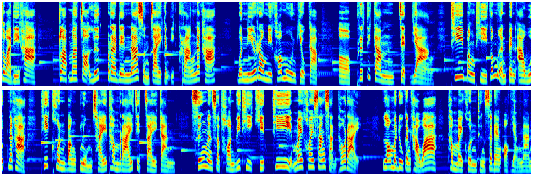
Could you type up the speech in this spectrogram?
สวัสดีค่ะ กลับมาเจาะลึกประเด็นน่าสนใจกันอีกครั้งนะคะ วันนี้เรามีข้อมูลเกี่ยวกับออพฤติกรรม 7 อย่าง ที่บางทีก็เหมือนเป็นอาวุธนะคะ ที่คนบางกลุ่มใช้ทำร้ายจิตใจกัน ซึ่งมันสะท้อนวิธีคิดที่ไม่ค่อยสร้างสรรค์เท่าไหร่ ลองมาดูกันค่ะว่าทำไมคนถึงแสดงออกอย่างนั้น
